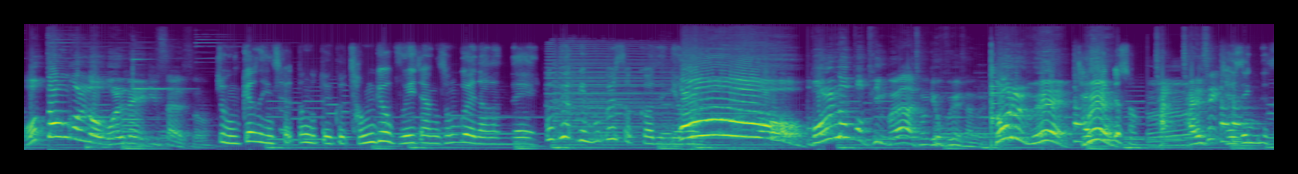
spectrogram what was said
어떤 걸로 원래 인싸였어? 좀 웃겨서 인싸였던 것도 있고 정교 부회장 선거에 나갔는데 뽑혔긴 뽑혔었거든요. 오! 뭘로 뽑힌 거야 정교 부회장을? 너를 왜? 왜? 잘생겨서. 자, 잘생? 잘생겨서.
